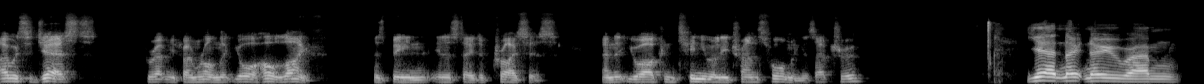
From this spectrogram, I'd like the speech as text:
I would suggest, correct me if I'm wrong, that your whole life has been in a state of crisis and that you are continually transforming. Is that true? Yeah, no, no. Um,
